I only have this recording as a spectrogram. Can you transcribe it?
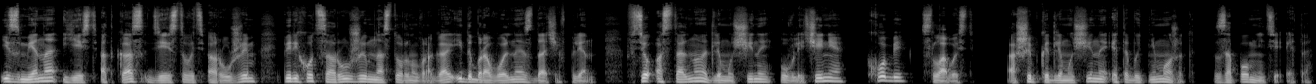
измена есть отказ действовать оружием, переход с оружием на сторону врага и добровольная сдача в плен. Все остальное для мужчины – увлечение, хобби, слабость. Ошибкой для мужчины это быть не может. Запомните это.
